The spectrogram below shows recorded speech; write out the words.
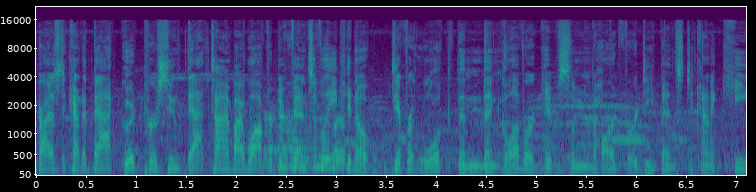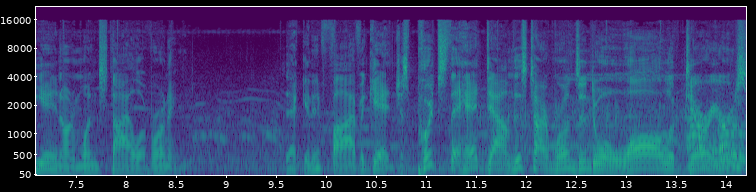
tries to cut it back. Good pursuit that time by Wofford defensively. You know, different look than, than Glover gives them, and hard for a defense to kind of key in on one style of running. Second and five again, just puts the head down. This time runs into a wall of Terriers.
